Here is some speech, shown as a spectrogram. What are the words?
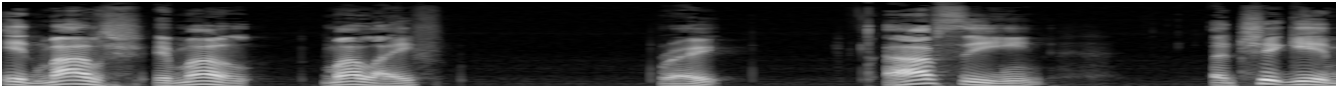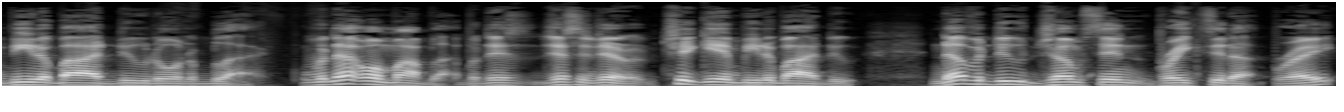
in my in my my life, right? I've seen a chick getting beat up by a dude on the block. Well, not on my block, but just, just in general. Chick getting beat up by a dude. Another dude jumps in, breaks it up, right?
